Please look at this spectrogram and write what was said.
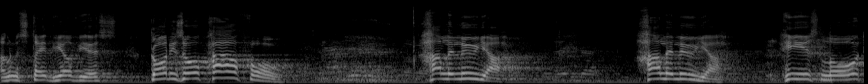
I'm going to state the obvious God is all powerful. Hallelujah. Hallelujah. He is Lord.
